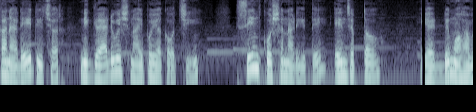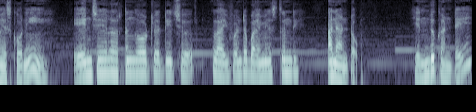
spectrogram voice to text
కానీ అదే టీచర్ నీ గ్రాడ్యుయేషన్ అయిపోయాక వచ్చి సేమ్ క్వశ్చన్ అడిగితే ఏం చెప్తావు? ఎడ్డి మొహం వేసుకొని ఏం చేయాలో అర్థం కావట్లేదు టీచర్ లైఫ్ అంటే భయం వేస్తుంది అని అంటావు. ఎందుకంటే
